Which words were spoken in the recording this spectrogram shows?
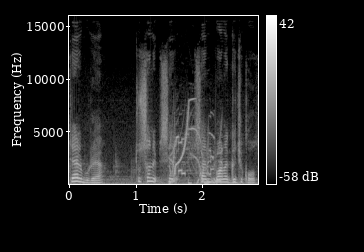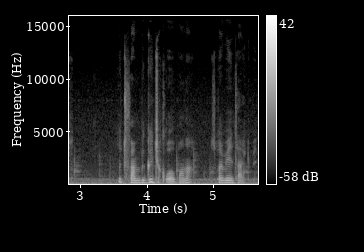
Gel buraya. Dur sen, sen, sen bana gıcık ol. Lütfen bir gıcık ol bana. Sonra beni takip et.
